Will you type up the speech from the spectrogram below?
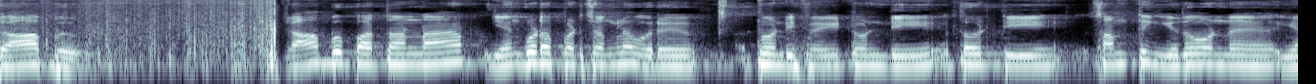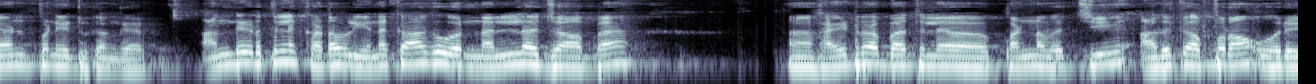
ஜாபு ஜாபு பார்த்தோன்னா என் கூட படித்தவங்களும் ஒரு twenty five twenty thirty something ஏதோ ஒன்று ஏர்ன் பண்ணிட்டு இருக்காங்க அந்த இடத்துல கடவுள் எனக்காக ஒரு நல்ல ஜாபை ஹைதராபாத்தில் பண்ண வச்சு அதுக்கப்புறம் ஒரு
